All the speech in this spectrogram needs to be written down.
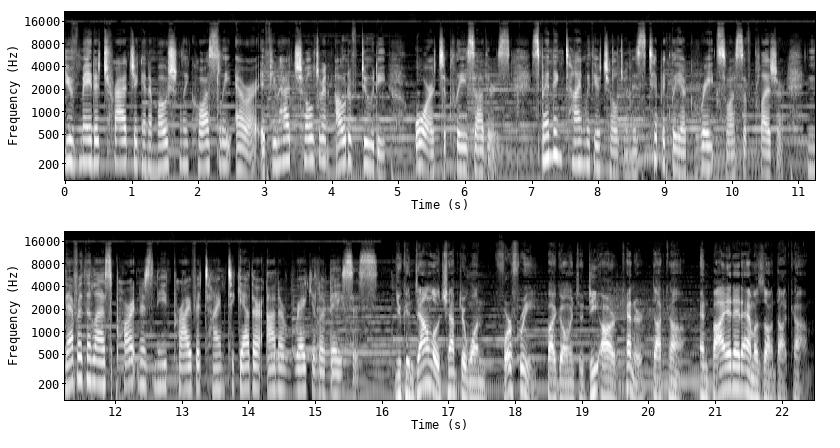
You've made a tragic and emotionally costly error if you had children out of duty or to please others. Spending time with your children is typically a great source of pleasure. Nevertheless, partners need private time together on a regular basis. You can download Chapter 1 for free by going to drkenner.com and buy it at amazon.com.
